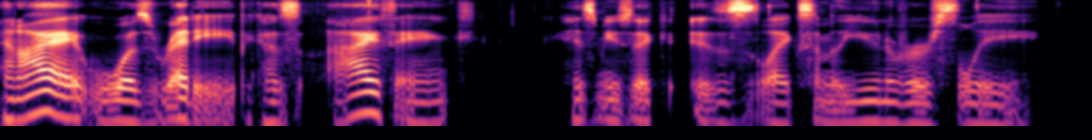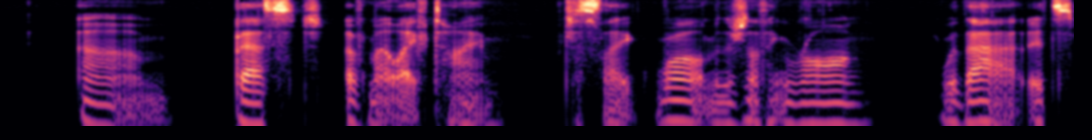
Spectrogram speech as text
And I was ready because I think his music is like some of the universally um, best of my lifetime. Just like, well, I mean, there's nothing wrong with that. It's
